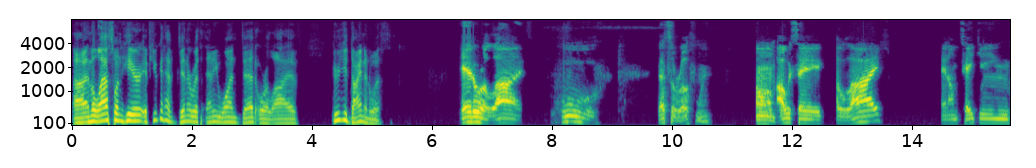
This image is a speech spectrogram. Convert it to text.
Uh, and the last one here: if you could have dinner with anyone, dead or alive, who are you dining with? Dead or alive. Ooh, that's a rough one. Um, I would say alive, and I'm taking.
